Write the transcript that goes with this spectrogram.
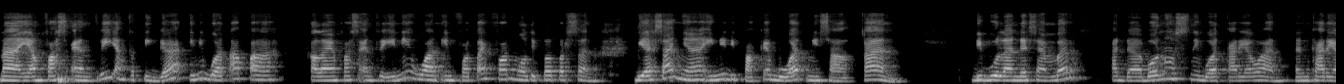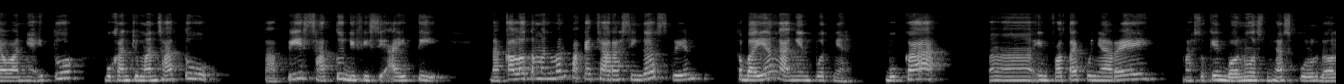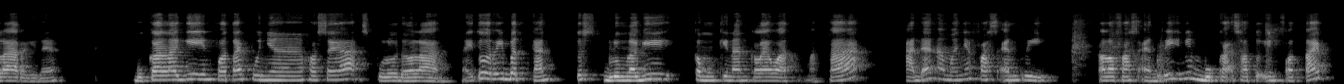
Nah, yang fast entry yang ketiga ini buat apa? Kalau yang fast entry ini one info type for multiple person. Biasanya ini dipakai buat misalkan di bulan Desember ada bonus nih buat karyawan dan karyawannya itu bukan cuma satu, tapi satu divisi IT. Nah, kalau teman-teman pakai cara single screen, kebayang nggak nginputnya? Buka uh, info type punya Ray, masukin bonus misalnya 10 dolar gitu ya. Buka lagi info type punya Hosea 10 dolar. Nah, itu ribet kan? Terus belum lagi kemungkinan kelewat. Maka ada namanya fast entry. Kalau fast entry ini buka satu info type,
